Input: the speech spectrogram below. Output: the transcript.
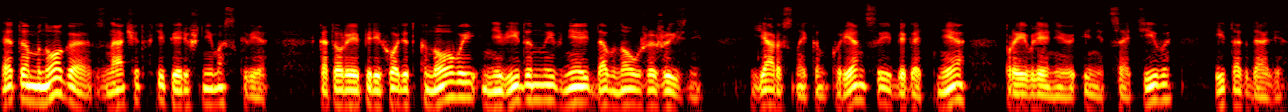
Это много значит в теперешней Москве, которая переходит к новой, невиданной в ней давно уже жизни яростной конкуренции, беготне, проявлению инициативы и так далее.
